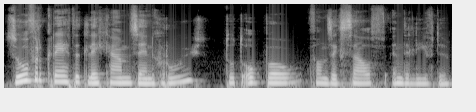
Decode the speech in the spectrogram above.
Zo verkrijgt het lichaam zijn groei tot opbouw van zichzelf in de liefde.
